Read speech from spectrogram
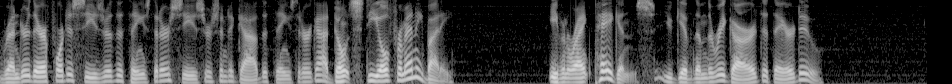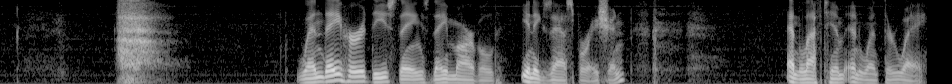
Render therefore to Caesar the things that are Caesar's, and to God the things that are God. Don't steal from anybody. Even rank pagans, you give them the regard that they are due. when they heard these things, they marveled in exasperation and left him and went their way.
